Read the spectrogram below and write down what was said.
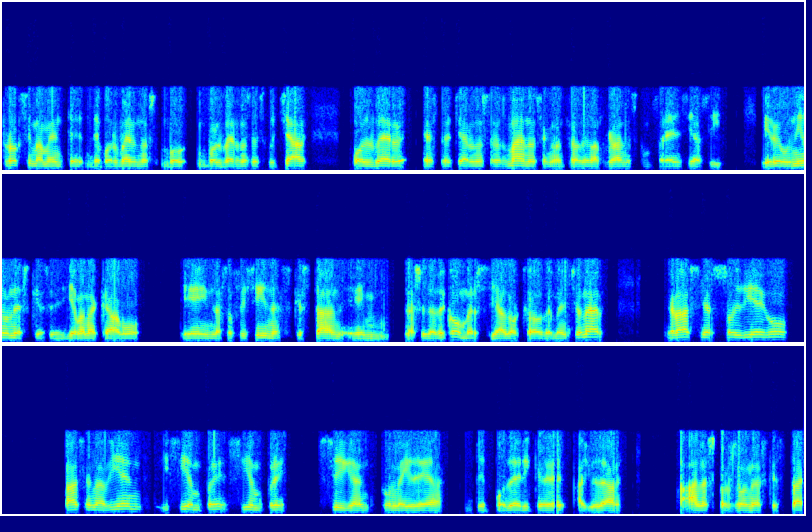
próximamente de volvernos, volvernos a escuchar, volver a estrechar nuestras manos en otra de las grandes conferencias y reuniones que se llevan a cabo en las oficinas que están en la ciudad de Commerce, ya lo acabo de mencionar. Gracias, soy Diego, pásenla bien y siempre, siempre sigan con la idea de poder y querer ayudar a las personas que están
